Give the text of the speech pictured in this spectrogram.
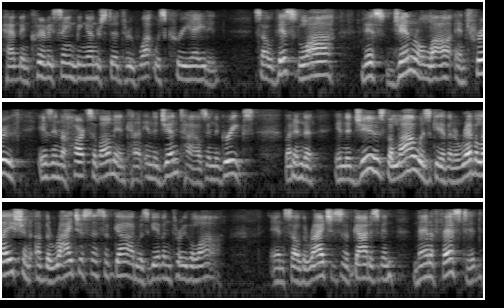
have been clearly seen, being understood through what was created. So, this law, this general law and truth, is in the hearts of all mankind, in the Gentiles, in the Greeks. But in the, in the Jews, the law was given, a revelation of the righteousness of God was given through the law. And so the righteousness of God has been manifested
